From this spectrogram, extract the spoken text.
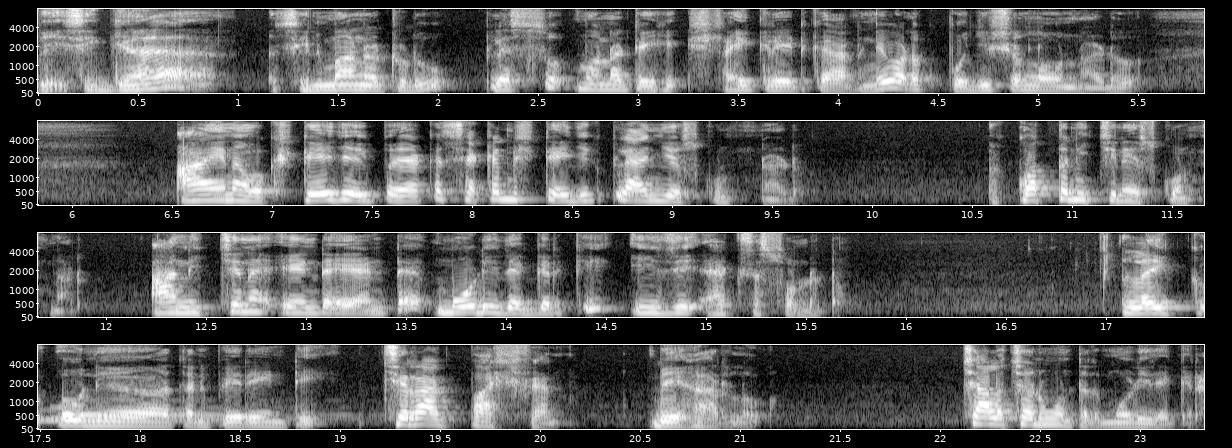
బేసిక్గా సినిమా నటుడు ప్లస్ మొన్నటి స్ట్రైక్ రేట్ కారణంగా వాడు ఒక పొజిషన్లో ఉన్నాడు. ఆయన ఒక స్టేజ్ అయిపోయాక సెకండ్ స్టేజ్కి ప్లాన్ చేసుకుంటున్నాడు. కొత్త నిచ్చెన వేసుకుంటున్నారు. ఆ నిచ్చెన ఏంటంటే అంటే మోడీ దగ్గరికి ఈజీ యాక్సెస్ ఉండటం. లైక్ ఓ అతని పేరేంటి? చిరాగ్ పాష్వాన్ బీహార్లో. చాలా చనువు ఉంటుంది మోడీ దగ్గర.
